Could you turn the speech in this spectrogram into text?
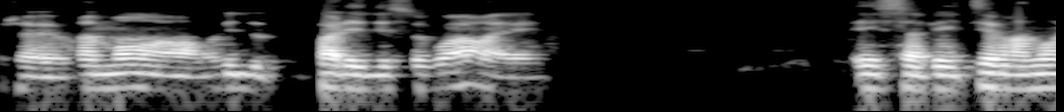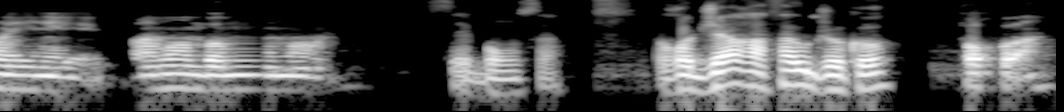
j'avais vraiment envie de pas les décevoir et et ça avait été vraiment une, vraiment un bon moment c'est bon ça Roger Rafa ou Joko? Pourquoi?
